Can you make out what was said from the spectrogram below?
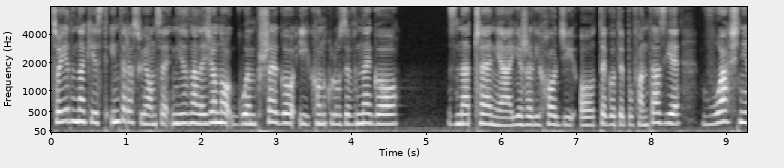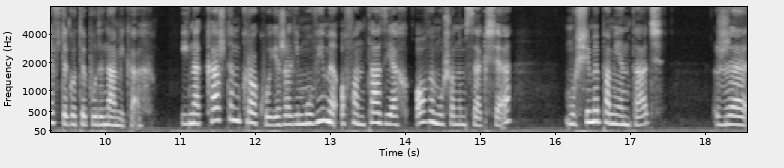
Co jednak jest interesujące, nie znaleziono głębszego i konkluzywnego znaczenia, jeżeli chodzi o tego typu fantazje, właśnie w tego typu dynamikach. I na każdym kroku, jeżeli mówimy o fantazjach o wymuszonym seksie, musimy pamiętać, że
